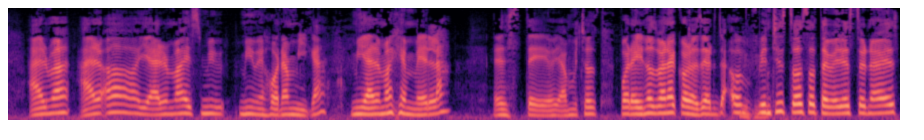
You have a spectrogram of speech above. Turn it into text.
Alma, ay, Alma es mi, mi mejor amiga, mi alma gemela este, ya muchos por ahí nos van a conocer. Oh, bien chistoso también esto una vez,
